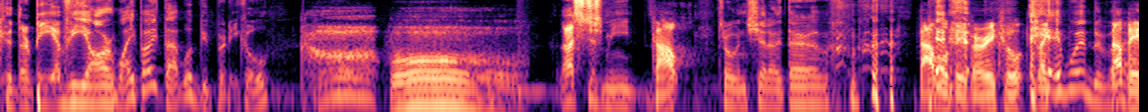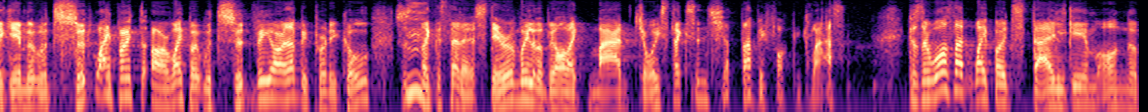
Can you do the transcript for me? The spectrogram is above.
could there be a VR wipeout? That would be pretty cool. Whoa. That's just me That throwing shit out there. that would be very cool. Like it would. That'd be a game that would suit Wipeout, or Wipeout would suit VR. That'd be pretty cool. It's Mm. like instead of a steering wheel, it would be all like mad joysticks and shit. That'd be fucking class. Because there was that Wipeout style game on the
